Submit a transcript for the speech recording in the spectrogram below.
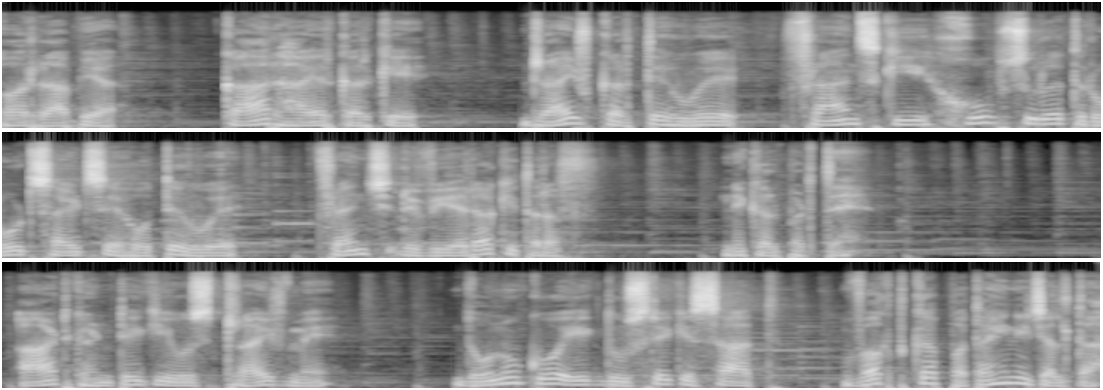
और राबिया कार हायर करके ड्राइव करते हुए फ्रांस की खूबसूरत रोड साइड से होते हुए फ्रेंच रिवियरा की तरफ़ निकल पड़ते हैं। आठ घंटे की उस ड्राइव में दोनों को एक दूसरे के साथ वक्त का पता ही नहीं चलता।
